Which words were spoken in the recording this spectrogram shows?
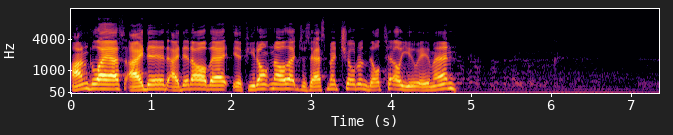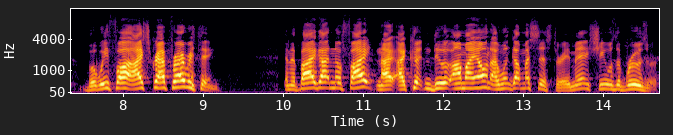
on glass. I did. I did all that. If you don't know that, just ask my children. They'll tell you. Amen. But we fought. I scrapped for everything. And if I got in a fight and I, I couldn't do it on my own, I went and got my sister. Amen. She was a bruiser.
